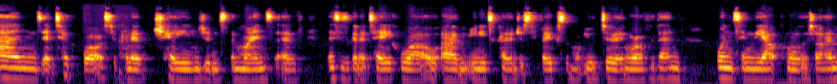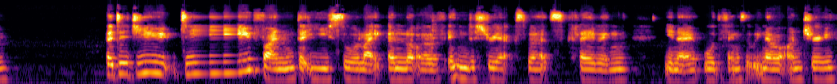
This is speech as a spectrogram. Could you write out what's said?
and it took a while to kind of change into the mindset of this is going to take a while. Um, you need to kind of just focus on what you're doing rather than wanting the outcome all the time. But did you do you find that you saw like a lot of industry experts claiming, you know, all the things that we know are untrue?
